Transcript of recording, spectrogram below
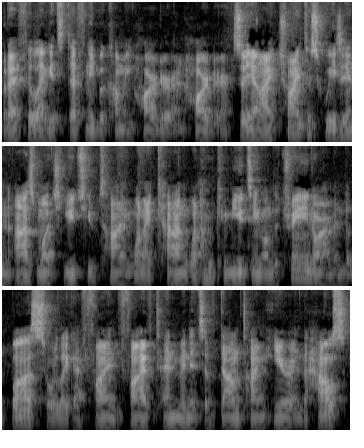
but I feel like it's definitely becoming harder and harder. So yeah, I try to squeeze in as much YouTube time when I can when I'm commuting on the train or I'm in the bus or like I find five ten minutes of downtime here in the house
